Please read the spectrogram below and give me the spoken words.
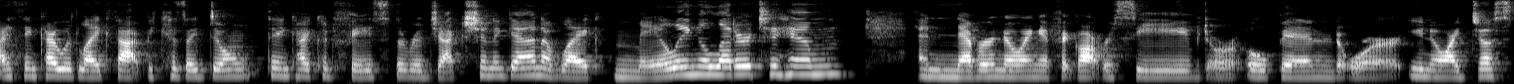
I think I would like that because I don't think I could face the rejection again of like mailing a letter to him and never knowing if it got received or opened or you know i just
